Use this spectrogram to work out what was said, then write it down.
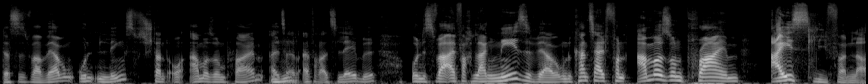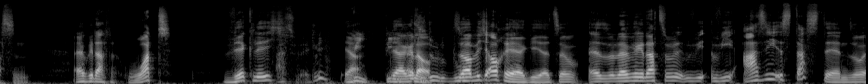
das ist, war Werbung. Unten links stand Amazon Prime, als, einfach als Label. Und es war einfach Langnese-Werbung. Du kannst halt von Amazon Prime Eis liefern lassen. Ich habe gedacht, what? Wirklich? Was, wirklich? Ja, Wie? Wie? ja genau. Also du, du, so habe ich auch reagiert. So, also da habe ich gedacht, so, wie, wie assi ist das denn? So,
